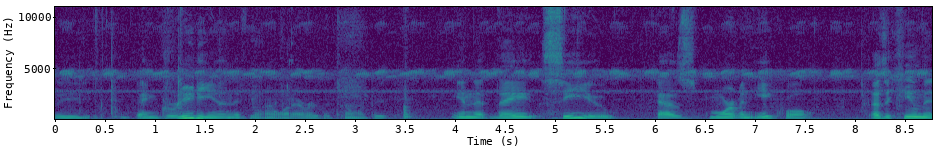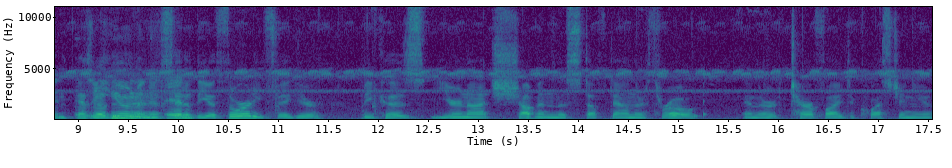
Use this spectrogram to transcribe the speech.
the ingredient, if you want, whatever the term would be, in that they see you as more of an equal, As a human. as a human instead of the authority figure, because you're not shoving this stuff down their throat, and they're terrified to question you.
